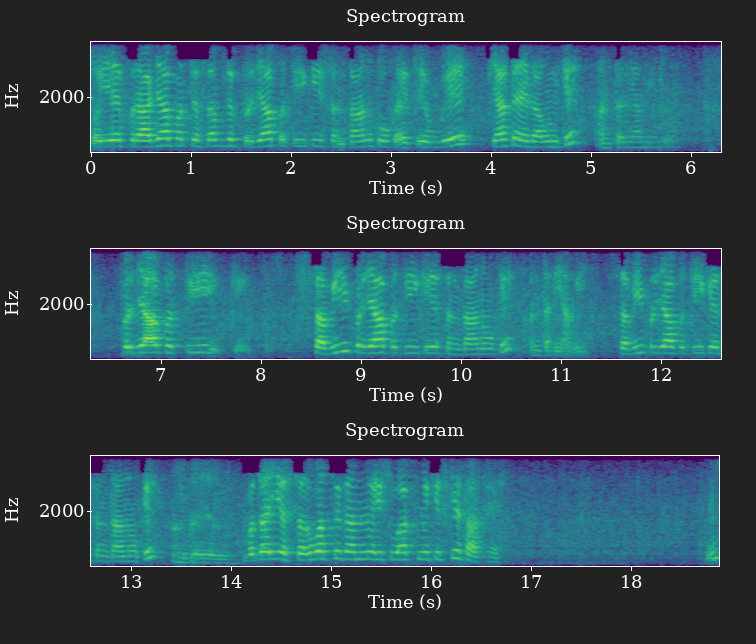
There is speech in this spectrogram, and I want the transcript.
तो ये प्राजापत्य शब्द प्रजापति की संतान को कहते हुए क्या कहेगा? उनके अंतर्यामी को। प्रजापति सभी प्रजापति के संतानों के अंतर्यामी। सभी प्रजापति के संतानों के बताइए सर्वस्व का अन्वय इस वाक्य में किसके साथ है? हम्म?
